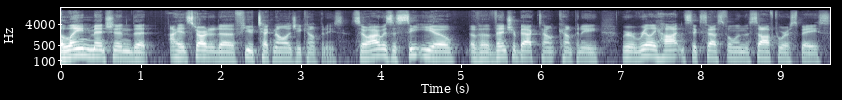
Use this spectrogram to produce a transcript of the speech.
Elaine mentioned that I had started a few technology companies. So I was a CEO of a venture backed company. We were really hot and successful in the software space.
